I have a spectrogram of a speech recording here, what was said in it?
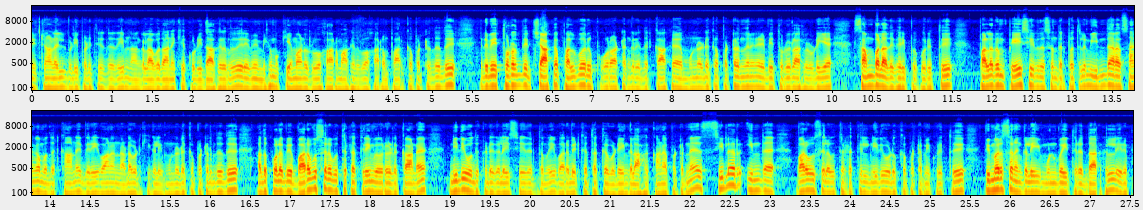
நேற்று நாளில் வெளிப்படுத்தியிருந்ததையும் நாங்கள் அவதானிக்கக்கூடியதாக இருந்தது. எனவே மிக முக்கியமான ஒரு விவகாரமாக இந்த விவகாரம் பார்க்கப்பட்டிருந்தது. எனவே தொடர்ச்சியாக பல்வேறு போராட்டங்கள் இதற்காக முன்னெடுக்கப்பட்டிருந்தன. எனவே தொழிலாளர்களுடைய சம்பள அதிகரிப்பு குறித்து பலரும் பேசியிருந்த சந்தர்ப்பத்திலும் இந்த அரசாங்கம் அதற்கான விரைவான நடவடிக்கைகளை முன்னெடுக்கப்பட்டிருந்தது. அதுபோலவே வரவு செலவு திட்டத்திலும் இவர்களுக்கான நிதி ஒதுக்கீடுகளை செய்திருந்தமை வரவேற்கத்தக்க விடயங்களாக காணப்பட்டன. சிலர் இந்த வரவு செலவு திட்டத்தில் நிதி ஒதுக்கப்பட்டமை குறித்து விமர்சனங்களை முன்வைத்திருந்தார்கள். இருப்பினும்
